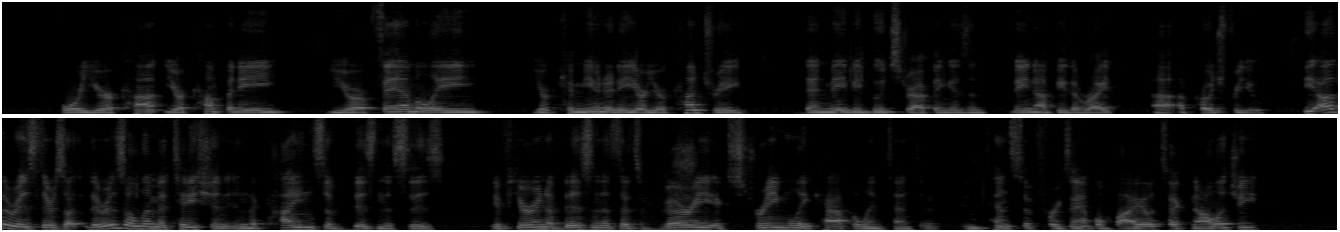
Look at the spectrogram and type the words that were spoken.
for your, co your company, your family, your community or your country, then maybe bootstrapping isn't may not be the right uh, approach for you. The other is there's a there is a limitation in the kinds of businesses. If you're in a business that's very extremely capital intensive, intensive, for example, biotechnology,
